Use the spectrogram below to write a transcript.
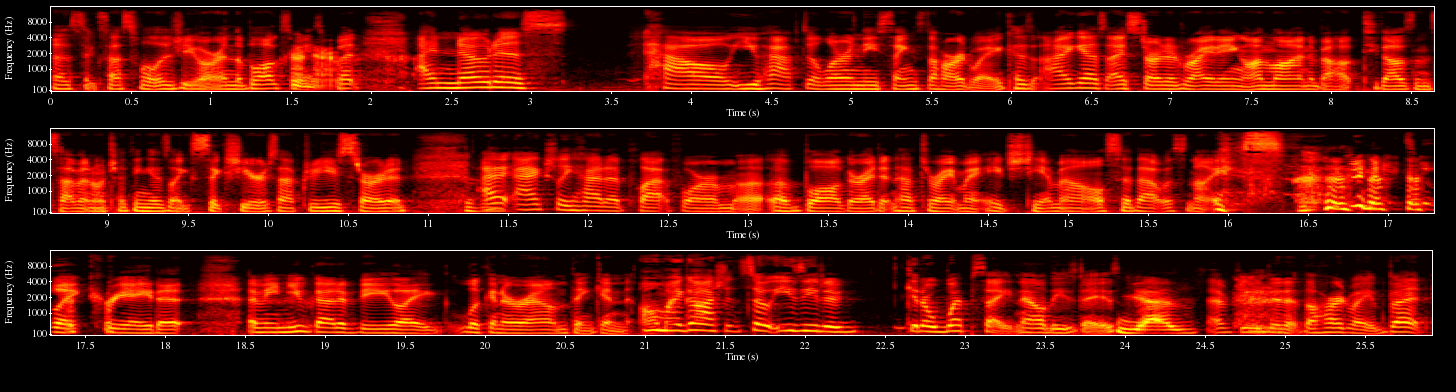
as successful as you are in the blog space, but I notice how you have to learn these things the hard way because I guess I started writing online about 2007, which I think is like six years after you started. Mm-hmm. I actually had a platform, a, a blogger. I didn't have to write my HTML, so that was nice. I to like create it. I mean, you've got to be like looking around thinking, "Oh my gosh, it's so easy to get a website now these days." Yes. after you did it the hard way. But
